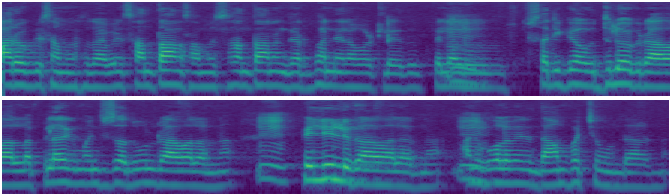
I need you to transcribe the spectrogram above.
ఆరోగ్య సమస్యలు రాకపోయినా సంతాన సమస్య సంతానం గర్భం నిలవట్లేదు పిల్లలు సరిగ్గా వృద్ధిలోకి రావాలన్నా పిల్లలకి మంచి చదువులు రావాలన్నా ఉమ్, పెళ్ళిళ్ళు కావాలన్నా అనుకూలమైన దాంపత్యం ఉండాలన్నా.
